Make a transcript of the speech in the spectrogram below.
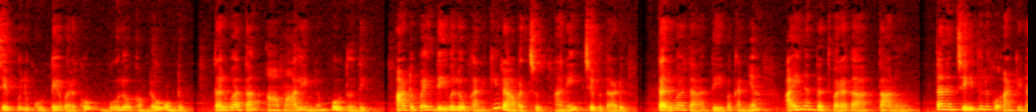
చెప్పులు కుట్టే వరకు భూలోకంలో ఉండు. తరువాత ఆ మాలిన్యం పోతుంది. అటుపై దేవలోకానికి రావచ్చు అని చెబుతాడు. తరువాత దేవకన్య అయినంత త్వరగా తాను తన చేతులకు అంటిన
